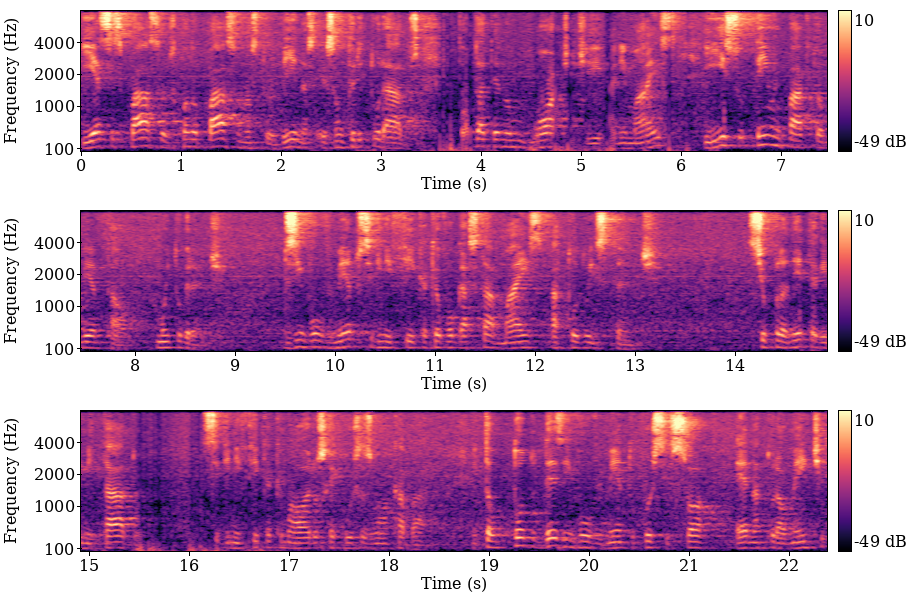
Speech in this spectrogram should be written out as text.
E esses pássaros, quando passam nas turbinas, eles são triturados. Então está tendo morte de animais e isso tem um impacto ambiental muito grande. Desenvolvimento significa que eu vou gastar mais a todo instante. Se o planeta é limitado, significa que uma hora os recursos vão acabar. Então, todo desenvolvimento por si só é naturalmente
